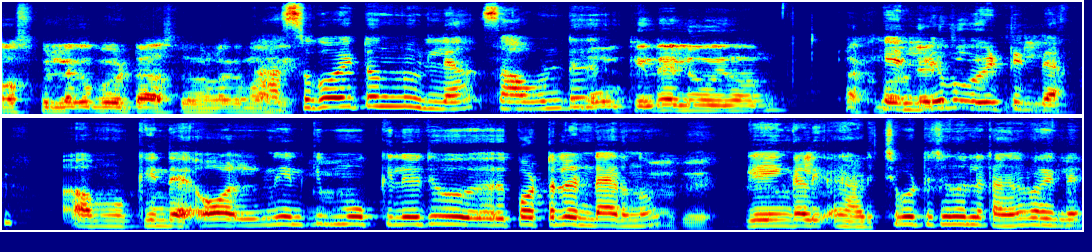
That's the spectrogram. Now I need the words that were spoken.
ഹോസ്പിറ്റലൊക്കെ പോയിട്ട്? അസുഖങ്ങളൊക്കെ അസുഖമായിട്ടൊന്നുമില്ല. സൗണ്ട് മൂക്കിന്റെ എല്ലാം പോയിട്ടില്ല. ആ മൂക്കിന്റെ ഓൾറെഡി എനിക്ക് മൂക്കിലൊരു പൊട്ടലുണ്ടായിരുന്നു. ഉണ്ടായിരുന്നു ഗെയിം കളി അടിച്ചു പൊട്ടിച്ചൊന്നുമില്ല അങ്ങനെ പറയില്ലേ?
